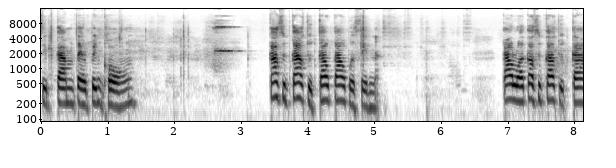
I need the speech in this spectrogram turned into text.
สิบกรัมแต่เป็นของ ก้าสิบเก้าจุดเก้าเก้าเปอร์เซ็นต์อะเก้าร้อยเก้าสิบเก้าจุดเก้า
